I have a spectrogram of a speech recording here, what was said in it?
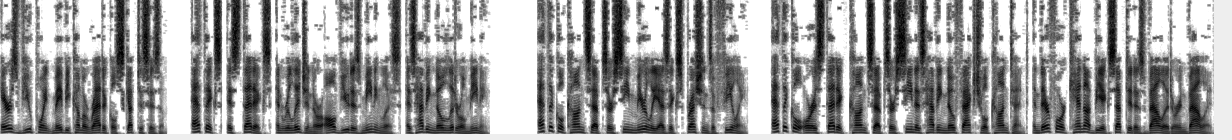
Ayer's viewpoint may become a radical skepticism. Ethics, aesthetics, and religion are all viewed as meaningless, as having no literal meaning. Ethical concepts are seen merely as expressions of feeling. Ethical or aesthetic concepts are seen as having no factual content, and therefore cannot be accepted as valid or invalid.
